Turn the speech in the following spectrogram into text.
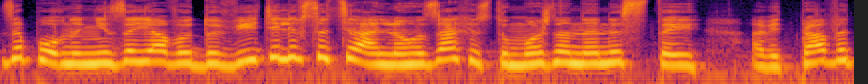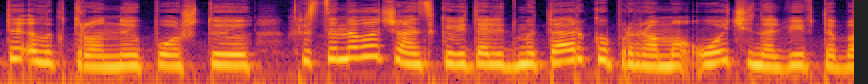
Заповнені заяви до відділів соціального захисту можна не нести, а відправити електронною поштою. Христина Величанська, Віталій Дмитерко, програма Очі на Львів. ТБ.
